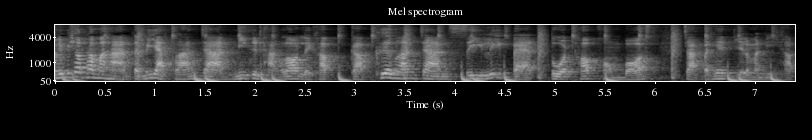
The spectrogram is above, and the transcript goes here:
คนที่ไม่ชอบทำอาหารแต่ไม่อยากล้างจานนี่คือทางรอดเลยครับ กับเครื่องล้างจานซีรีส์ 8 ตัวท็อปของ Boss จากประเทศเยอรมนีครับ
